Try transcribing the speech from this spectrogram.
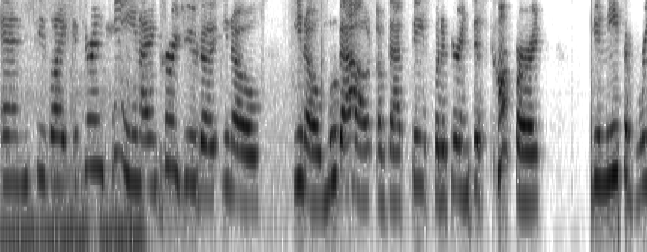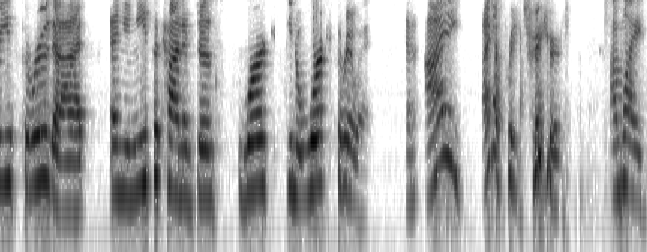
And she's like, if you're in pain, I encourage you to, you know, you know, move out of that space. But if you're in discomfort, you need to breathe through that and you need to kind of just work, you know, work through it. And I I got pretty triggered. I'm like,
